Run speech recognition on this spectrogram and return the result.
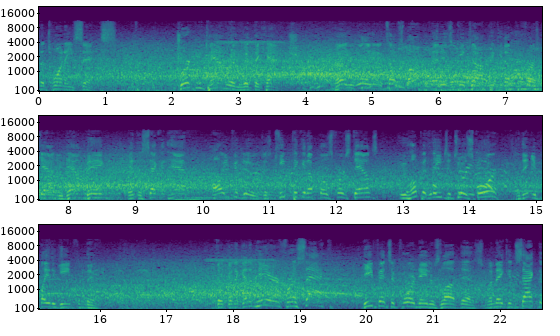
the 26. Jordan Cameron with the catch. Well, you're really in a tough spot, but that is a good job picking up the first down. You're down big in the second half. All you can do is just keep picking up those first downs. You hope it leads you to a score, and then you play the game from there. They're going to get him here for a sack. Defensive coordinators love this. When they can sack the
